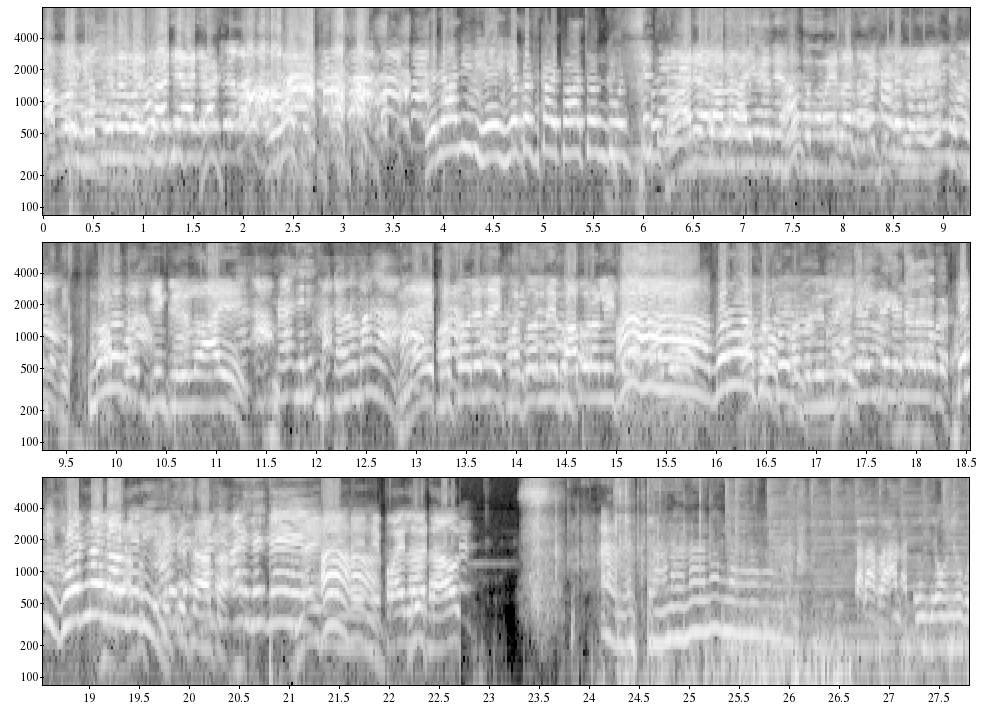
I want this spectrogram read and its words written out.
आपण घेतलेलं राणी आली आपल्याला. राणी हे हे कसं काय पाच आणि दोन भारी झालं ऐका नाही आपण पहिला डाव जिंकलेलो आहे. बोला ना. आपण जिंकलेलो आहे. नाही फसवले नाही फसवलं नाही. बाबुरावली हा, हा, हा, बरोबर फसवलं. फसवलेलं नाही. त्याला त्यांनी जोड नाही लावलेली. एकच आता. नाही नाही, हा, हा. नाही नाही. पहिला डाव. चला रानातून जेवण येऊ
